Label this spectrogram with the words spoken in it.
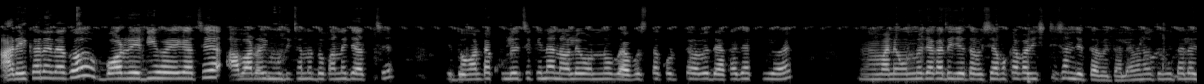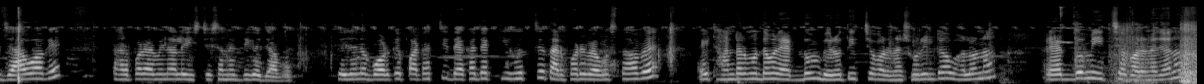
আর এখানে দেখো বর রেডি হয়ে গেছে আবার ওই মুদিখানার দোকানে যাচ্ছে। এই দোকানটা খুলেছে কিনা নলে অন্য ব্যবস্থা করতে হবে দেখা যাক কি হয়। মানে অন্য জায়গাতে যেতে হবে সে আমাকে আবার স্টেশন যেতে হবে তাহলে। বললাম, তুমি তাহলে যাও আগে তারপরে আমি নাহলে স্টেশনের দিকে যাব। সেই জন্য বরকে পাঠাচ্ছি দেখা যাক কি হচ্ছে তারপরে ব্যবস্থা হবে। এই ঠান্ডার মধ্যে আমার একদম বেরোতে ইচ্ছে করে না শরীরটাও ভালো না। আর একদমই ইচ্ছা করে না, জানো তো?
